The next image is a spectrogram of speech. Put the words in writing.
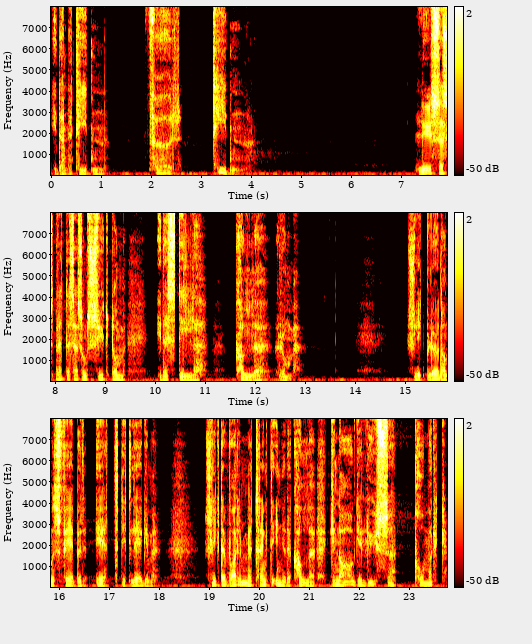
I denne tiden, før tiden. Lyset spredte seg som sykdom i det stille, kalde rommet. Slik blødende feber et ditt legeme, slik det varme trengte inn i det kalde, gnage lyset på mørket.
